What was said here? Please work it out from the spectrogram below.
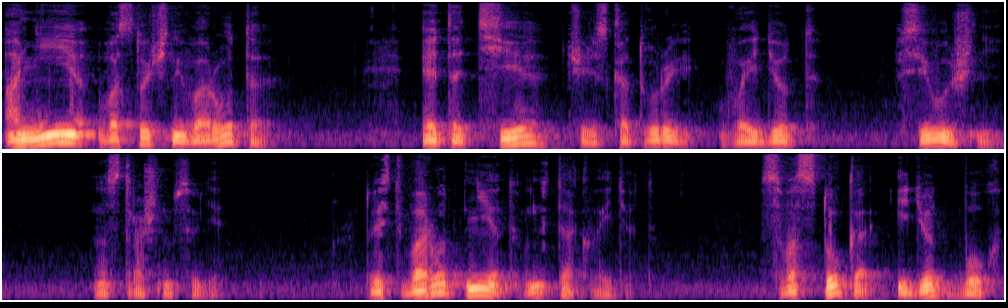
Они, восточные ворота, это те, через которые войдет Всевышний на страшном суде. То есть ворот нет, он и так войдет. С востока идет Бог,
